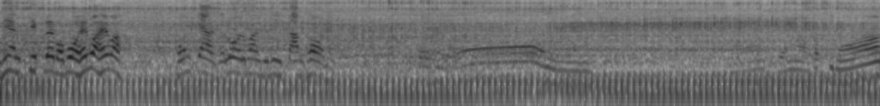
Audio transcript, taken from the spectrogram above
เนียนจิบเลยบ่บ่เห็นป่ะเห็นป่ะผงแก้วจะโรยลงมาอยู่นี่ตามท่อเนี่ย โอ้นี่สวยงามครับพี่น้ อง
